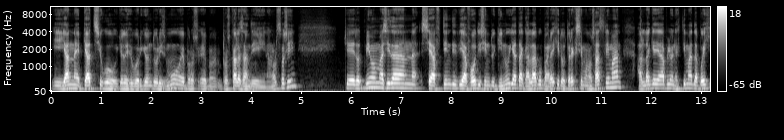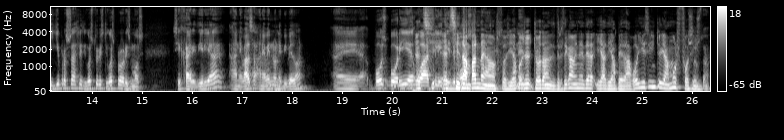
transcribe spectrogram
η Γιάννα Επιάτσικου και το Υφυπουργείο Τουρισμού επροσ- ε, προσκάλεσαν την ανόρθωση και το τμήμα μας ήταν σε αυτήν τη διαφώτιση του κοινού για τα καλά που παρέχει το τρέξιμο ως άθλημα αλλά και για τα πλεονεκτήματα που έχει η Κύπρος ως αθλητικός τουριστικός προορισμός. Συγχαρητήρια, ανεβάσα, ανεβαίνουν επίπεδο. Ε, πώς μπορεί ο Έτσι, αθλητισμός... έτσι ήταν πάντα η ανορθωσία. Ναι. Και, και όταν αντιτρεθήκαμε είναι δια- για διαπαιδαγώγηση και για μόρφωση. Σωστό.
